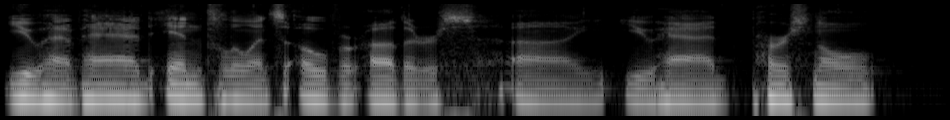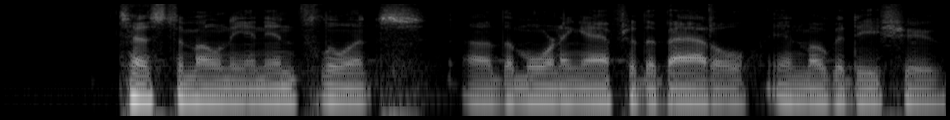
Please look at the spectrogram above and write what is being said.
You have had influence over others. Uh, you had personal testimony and influence uh, the morning after the battle in Mogadishu.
